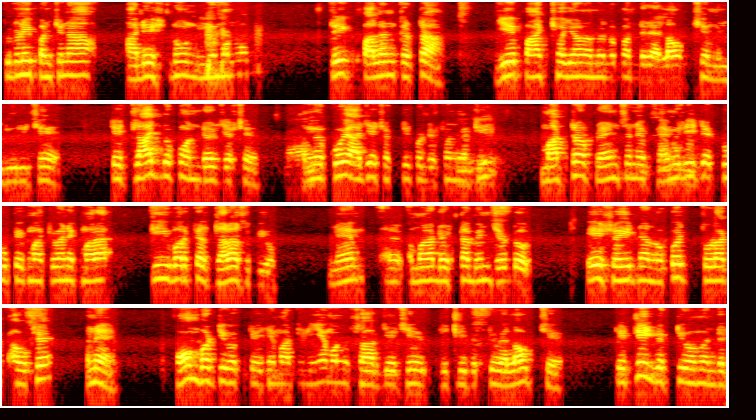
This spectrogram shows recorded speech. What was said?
ચૂંટણી પંચના આદેશનું, નિયમોનું સ્ટ્રિક્ટ પાલન કરતા જે પાંચ, છ જણ અમે લોકો અંદર એલાઉડ છે, મંજૂરી છે, તેટલા જ લોકો અંદર જશે. અમે કોઈ આજે શક્તિ પ્રદર્શન નથી. માત્ર ફ્રેન્ડ્સ અને ફેમિલી જે ટૂંક એકમાં કહેવાય ને મારા કી વર્કર્સ ધારાસભ્યો ને અમારા દર્શનાબેન જરદોર એ સહિતના લોકો જ થોડાક આવશે અને ફોર્મ ભરતી વખતે જે માટે નિયમ અનુસાર જે છે, જેટલી વ્યક્તિઓ એલાઉડ છે, તેટલી જ વ્યક્તિઓ અમે અંદર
